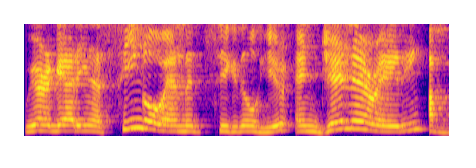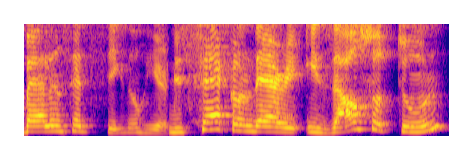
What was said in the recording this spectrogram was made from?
We are getting a single-ended signal here and generating a balanced signal here. The secondary is also tuned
